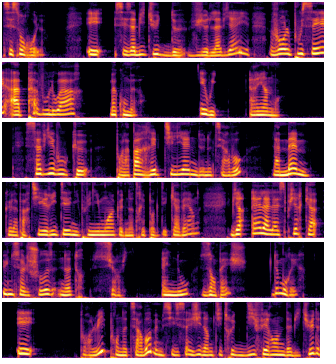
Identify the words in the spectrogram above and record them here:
C'est son rôle. Et ses habitudes de vieux de la vieille vont le pousser à pas vouloir bah, qu'on meure. Et oui, rien de moins. Saviez-vous que, pour la part reptilienne de notre cerveau, la même que la partie héritée ni plus ni moins que de notre époque des cavernes, eh bien elle, elle aspire qu'à une seule chose, notre survie elle nous empêche de mourir. Et pour lui, pour notre cerveau, même s'il s'agit d'un petit truc différent d'habitude,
